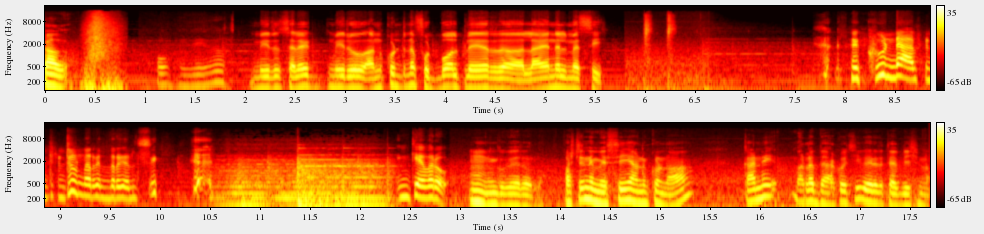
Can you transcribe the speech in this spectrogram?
కాదు. మీరు సెలెక్ట్ మీరు అనుకుంటున్న ఫుట్బాల్ ప్లేయర్ లయనల్ మెస్సీ కుండ ఆపెట్టున్నారు ఇద్దరు కలిసి. ఇంకెవరో? ఇంకో వేరే ఫస్ట్ నేను మెస్సీ అనుకున్నా కానీ మళ్ళీ బ్యాక్ వచ్చి వేరే టైప్ చేసిన.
